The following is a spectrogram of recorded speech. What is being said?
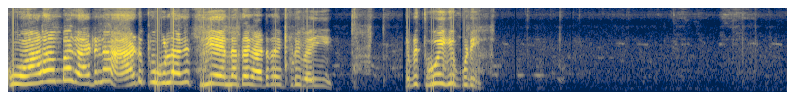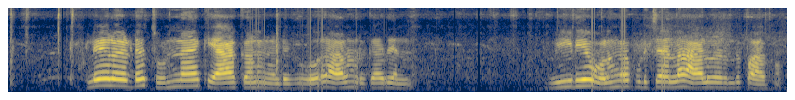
குழம்ப காட்டுனா அடுப்புக்குள்ளாங்க தீய என்னத்தை காட்டுதா இப்படி வை. இப்படி தூக்கி பிடி. பிள்ளைகள்கிட்ட சொன்னா கேட்கணும் ஒரு ஆளும் இருக்காது என்ன. வீடியோ ஒழுங்கா பிடிச்சாலாம் ஆள் வந்து பார்க்கும்.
